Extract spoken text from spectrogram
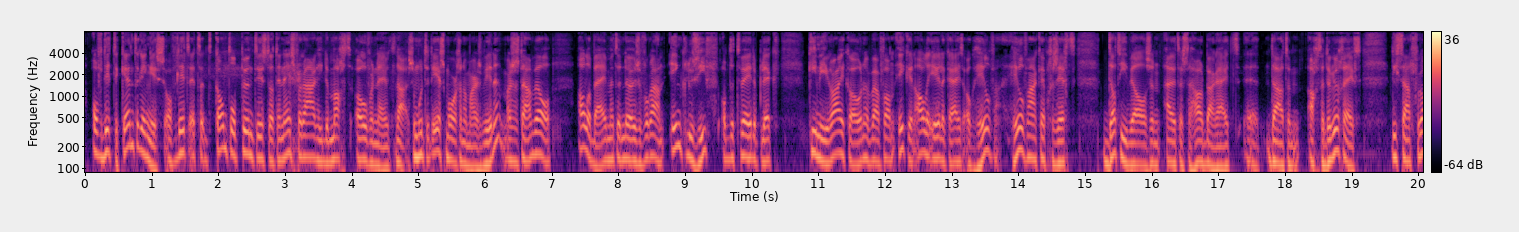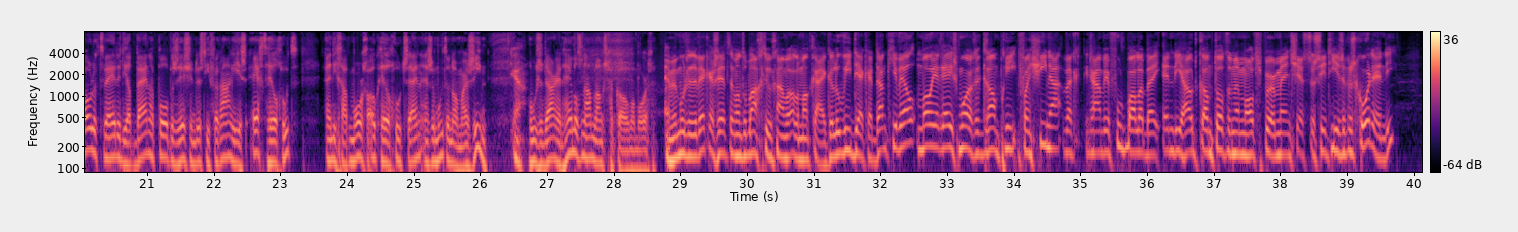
of dit de kentering is. Of dit het, kantelpunt is dat ineens Ferrari de macht overneemt. Nou, ze moeten het eerst morgen nog maar eens winnen. Maar ze staan wel allebei met de neuzen vooraan. Inclusief op de tweede plek Kimi Raikkonen... waarvan ik in alle eerlijkheid ook heel, heel vaak heb gezegd... dat hij wel zijn uiterste houdbaarheid eh, datum achter de rug heeft. Die staat vrolijk tweede, die had bijna pole position... dus die Ferrari is echt heel goed. En die gaat morgen ook heel goed zijn. En ze moeten nog maar zien ja. hoe ze daar in hemelsnaam langs gaan komen morgen. En we moeten de wekker zetten, want om acht uur gaan we allemaal kijken. Louis Dekker, dankjewel. Mooie race morgen, Grand Prix van China. We gaan weer voetballen bij Andy Houtkamp, Tottenham Hotspur, Manchester City. Is er gescoord, Andy?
